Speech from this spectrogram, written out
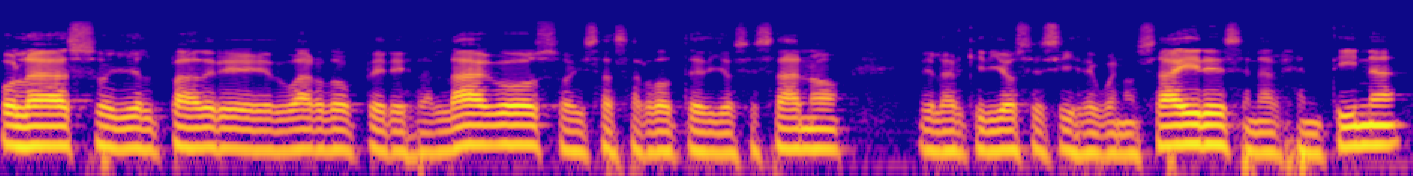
Hola, soy el padre Eduardo Pérez Dalago, soy sacerdote diocesano de la Arquidiócesis de Buenos Aires, en Argentina,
